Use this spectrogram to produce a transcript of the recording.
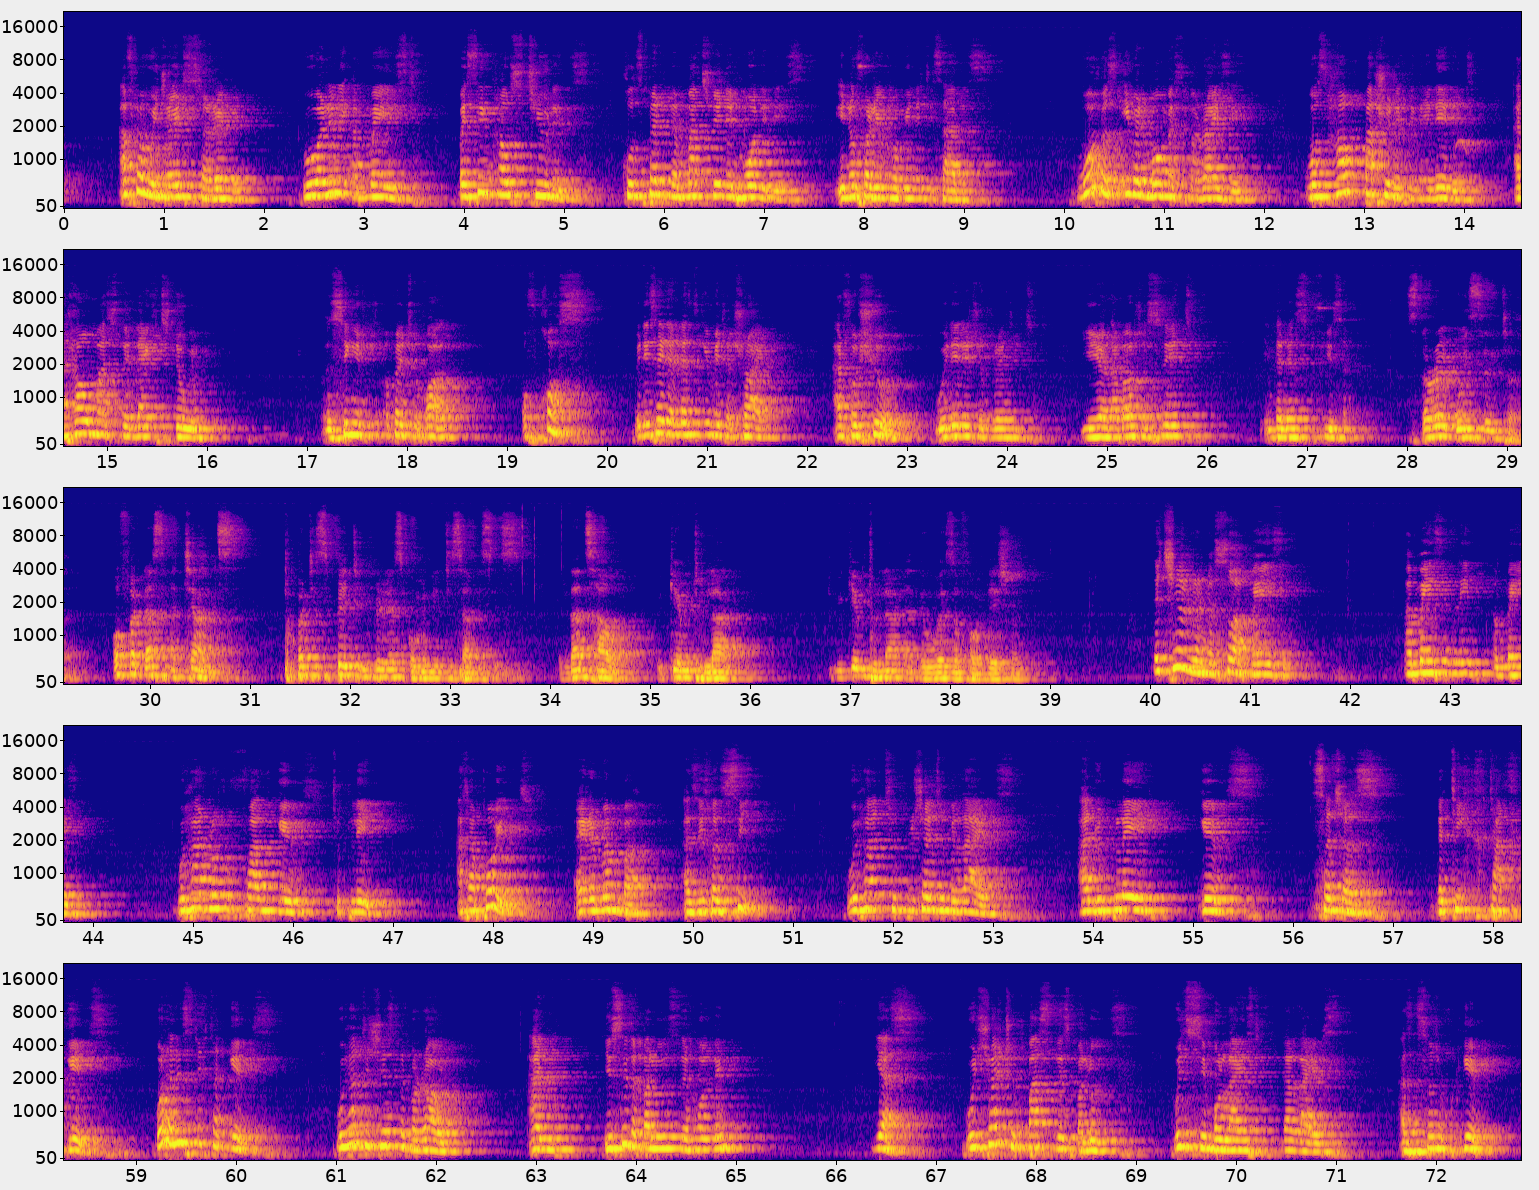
after we joined Starehe, we were really amazed by seeing how students could spend the much needed holidays in offering community service. What was even more mesmerizing was how passionately they did it and how much they liked doing. Seeing it was open to all, course, we decided let's give it a try. And for sure, we didn't regret it. You are about to see it in the next few seconds. Starehe Boys Center offered us a chance to participate in various community services. And that's how we came to learn. We came to learn at the Uwezo Foundation. The children are so amazing. Amazingly amazing. We had a lot of fun games to play. At a point, I remember, as you can see, we had to pretend to be lions, and we played games such as the tic-tac games. What are these tic-tac games? We had to chase them around, and you see the balloons they're holding? Yes, we tried to pass these balloons, which symbolized their lives, as a sort of game.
